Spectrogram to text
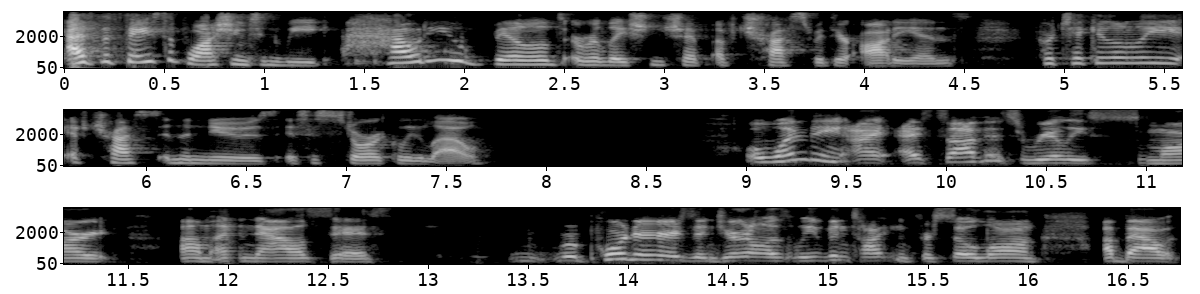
As the face of washington week how do you build a relationship of trust with your audience particularly if trust in the news is historically low? Well one thing i, I saw this really smart um, analysis. Reporters and journalists we've been talking for so long about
